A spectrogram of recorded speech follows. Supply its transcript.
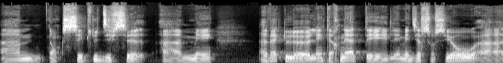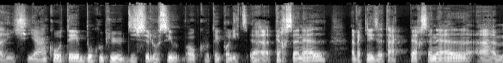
Donc, c'est plus difficile. mais avec l'internet et les médias sociaux, euh, il y a un côté beaucoup plus difficile aussi au côté euh, personnel, avec les attaques personnelles. Euh,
